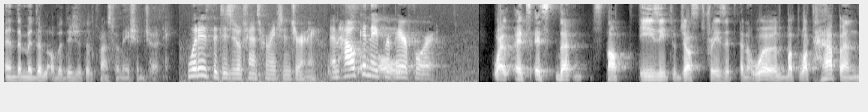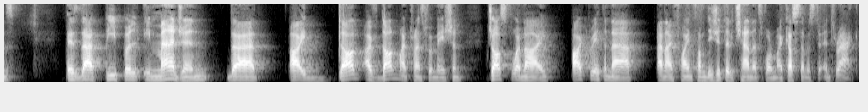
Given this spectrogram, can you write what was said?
in the middle of a digital transformation journey. What is the digital transformation journey and how can they prepare for it? Well, it's, it's, that, it's not easy to just phrase it in a word, but what happens is that people imagine that I done, I've done my transformation just when I, I create an app and I find some digital channels for my customers to interact.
